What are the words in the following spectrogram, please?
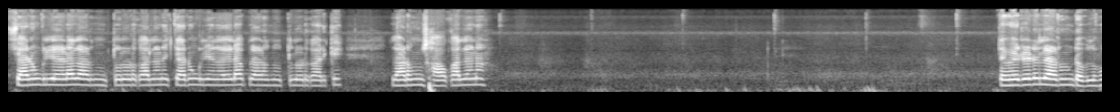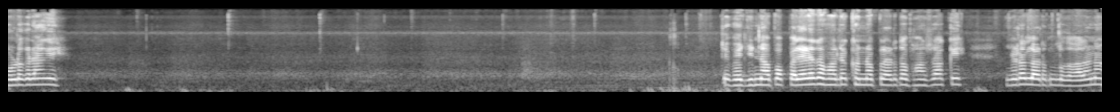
ਚਾਰ ਉਂਗਲੀਆਂ ਜਿਹੜਾ ਲੜ ਨੂੰ ਉੱਤੋਂ ਲੋਡ ਕਰ ਲੈਣਾ, ਚਾਰ ਉਂਗਲੀਆਂ ਨਾਲ ਜਿਹੜਾ ਪਲਾੜ ਨੂੰ ਉੱਤੋਂ ਲੋਡ ਕਰਕੇ ਲੜ ਨੂੰ ਸਾਫ਼ ਕਰ ਲੈਣਾ। ਤੇ ਫਿਰ ਜਿਹੜੇ ਲੜ ਨੂੰ ਡਬਲ ਫੋਲਡ ਕਰਾਂਗੇ। ਤੇ ਫਿਰ ਜਿੰਨਾ ਆਪਾਂ ਪਹਿਲੇ ਦਾ ਫਾਂਸ ਰੱਖਣਾ ਪਲੇਟ ਦਾ ਫਾਂਸ ਰੱਖ ਕੇ ਜਿਹੜਾ ਲੜ ਲਗਾ ਦੇਣਾ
